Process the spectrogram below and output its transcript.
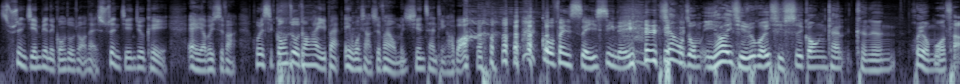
瞬间变得工作状态，瞬间就可以，哎，要不要去吃饭，或者是工作。做状态一半，哎，我想吃饭，我们先暂停好不好？过分随性的一个人，这样子我们以后一起，如果一起施工，看可能会有摩擦。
